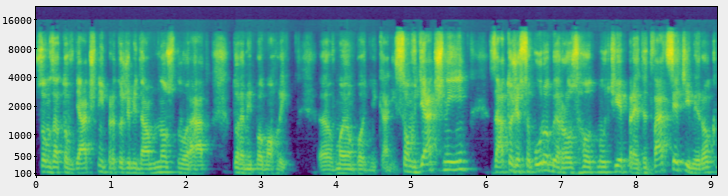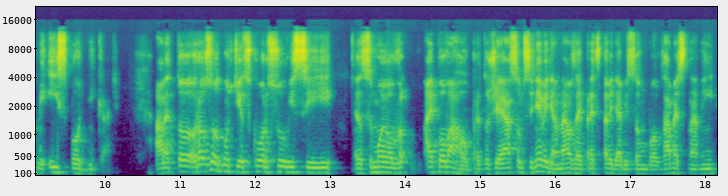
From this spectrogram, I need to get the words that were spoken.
Som za to vďačný, pretože mi dal množstvo rád, ktoré mi pomohli. E, v mojom podnikaní. Som vďačný za to, že som urobil rozhodnutie pred 20 rokmi ísť podnikať. Ale to rozhodnutie skôr súvisí s mojou aj povahou, pretože ja som si nevedel naozaj predstaviť, aby som bol zamestnaný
